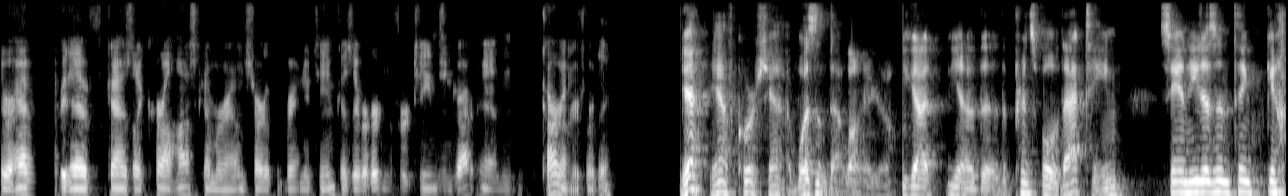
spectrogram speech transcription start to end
they were happy to have guys like Carl Haas come around and start up a brand new team because they were hurting for teams and, driver, and car owners, weren't they? Yeah, yeah, of course, yeah. It wasn't that long ago. You got you know the the principal of that team saying he doesn't think you know.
